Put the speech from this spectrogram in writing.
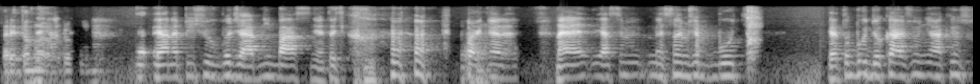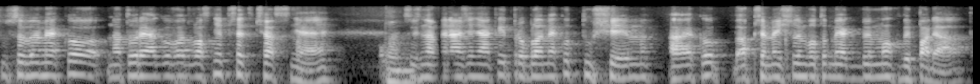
Tady tomhle období. Já nepíšu vůbec žádný básně teď. ne. ne, já si myslím, že buď já to buď dokážu nějakým způsobem jako na to reagovat vlastně předčasně, mm. což znamená, že nějaký problém jako tuším a, jako, a přemýšlím o tom, jak by mohl vypadat.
